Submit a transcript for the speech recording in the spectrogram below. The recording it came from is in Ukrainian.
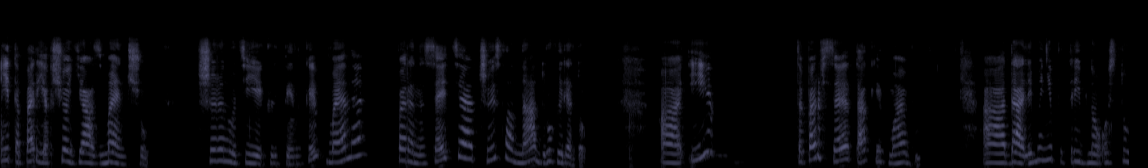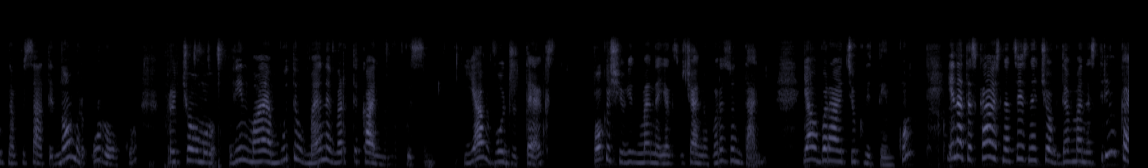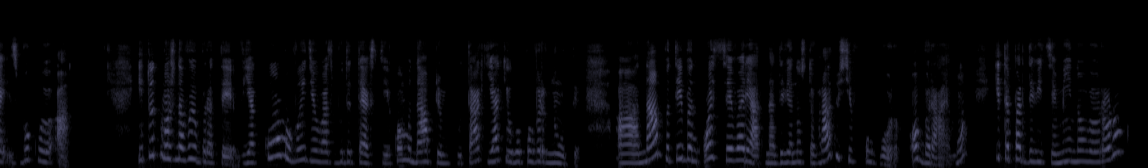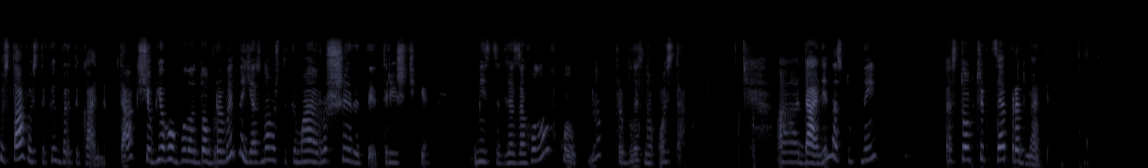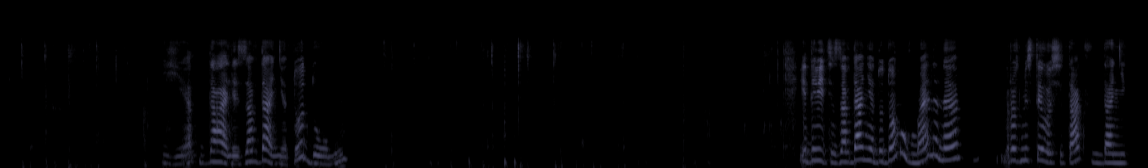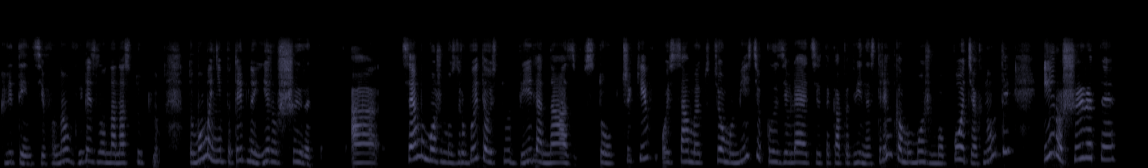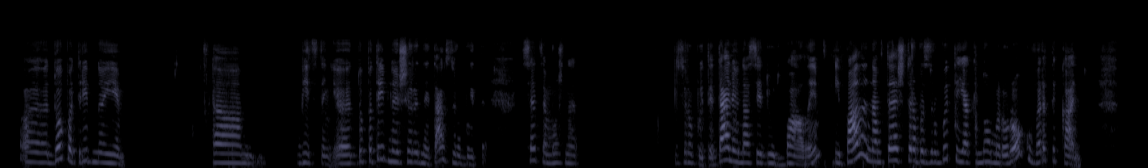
І тепер, якщо я зменшу ширину цієї клітинки, в мене перенесеться числа на другий рядок. А, І тепер все так, як має бути. Далі мені потрібно ось тут написати номер уроку, причому він має бути в мене вертикально написаний. Я вводжу текст, поки що він в мене, як звичайно, горизонтально. Я обираю цю клітинку і натискаюсь на цей значок, де в мене стрілка з буквою А. І тут можна вибрати, в якому виді у вас буде текст, в якому напрямку, так, як його повернути. А, Нам потрібен ось цей варіант на 90 градусів угору. Обираємо. І тепер дивіться, мій новий уроку став ось таким вертикальним. Так? Щоб його було добре видно, я знову ж таки маю розширити трішечки місце для заголовку, ну, приблизно ось так. А, Далі наступний стовпчик це предмети. Є. Далі завдання додому. І дивіться, завдання додому в мене не розмістилося так в даній клітинці, воно вилізло на наступну. Тому мені потрібно її розширити. А це ми можемо зробити ось тут біля назв стовпчиків. Ось саме в цьому місці, коли з'являється така подвійна стрілка, ми можемо потягнути і розширити е, до потрібної відстань е, до потрібної ширини, так, зробити. Все це можна зробити. Далі у нас йдуть бали, і бали нам теж треба зробити як номер уроку вертикально.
